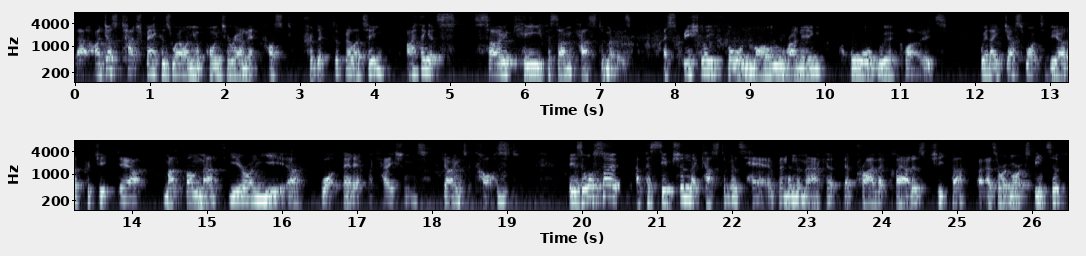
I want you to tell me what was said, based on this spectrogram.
Uh, I just touch back as well on your point around that cost predictability. I think it's so key for some customers, especially for long running core workloads where they just want to be able to project out month on month, year on year, what that application's going to cost. Mm. There's also a perception that customers have and in the market that private cloud is cheaper, uh, sorry, more expensive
